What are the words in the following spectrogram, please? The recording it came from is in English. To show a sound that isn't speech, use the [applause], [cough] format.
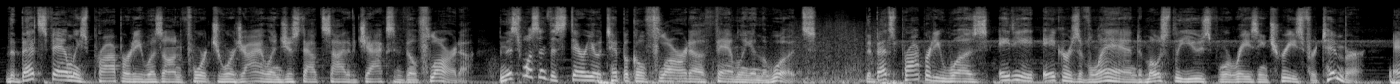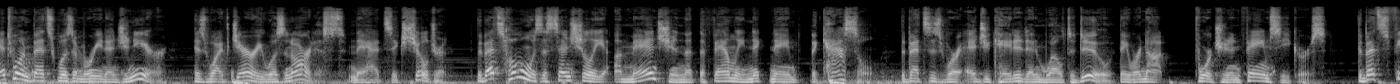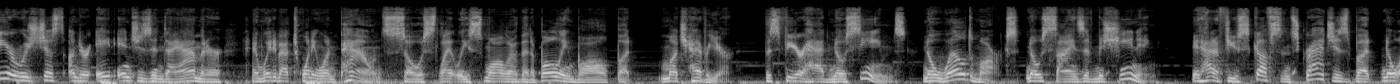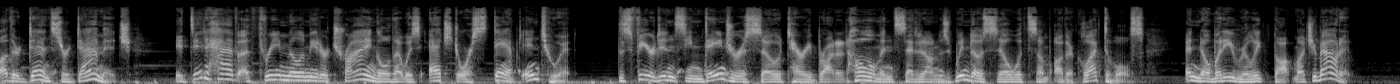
The Betz family's property was on Fort George Island just outside of Jacksonville, Florida. And this wasn't the stereotypical Florida family in the woods. The Betz property was 88 acres of land, mostly used for raising trees for timber. Antoine Betz was a marine engineer. His wife Jerry was an artist, and they had six children. The Betz home was essentially a mansion that the family nicknamed the Castle. The Betzes were educated and well to do. They were not fortune and fame seekers. The Betz sphere was just under 8 inches in diameter and weighed about 21 pounds, so slightly smaller than a bowling ball, but much heavier. The sphere had no seams, no weld marks, no signs of machining. It had a few scuffs and scratches, but no other dents or damage. It did have a 3mm triangle that was etched or stamped into it. The sphere didn't seem dangerous, so Terry brought it home and set it on his windowsill with some other collectibles, and nobody really thought much about it.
